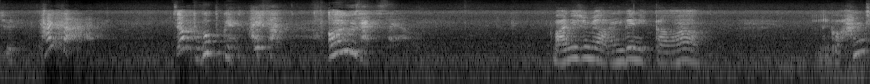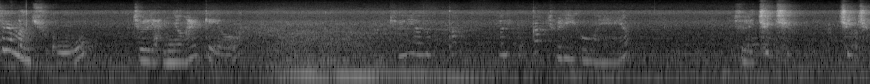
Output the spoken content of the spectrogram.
줄리 하이파이브 점프 높게 하이파이브 아이고 잘했어요. 많이 주면 안 되니까 이거 한 줄만 주고 줄리 안녕 할게요. 줄리 여기 볼까? 여기 볼까? 줄리 이거 뭐예요? 줄리 추추 추추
